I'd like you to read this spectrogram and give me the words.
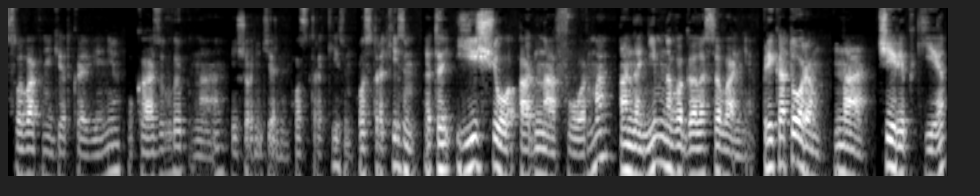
Слова книги Откровения указывают на еще один термин – остракизм. Остракизм – это еще одна форма анонимного голосования, при котором на черепке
